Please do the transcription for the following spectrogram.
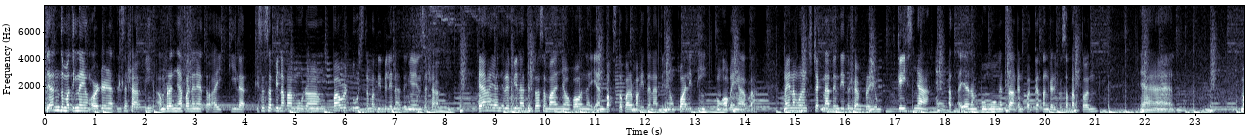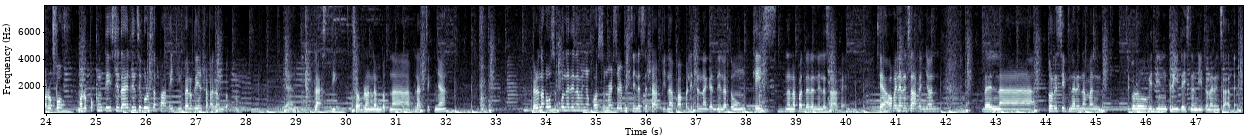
yan, dumating na yung order natin sa Shopee. Ang brand niya pala nito ay Kilat. Isa sa pinakamurang power tools na mabibili natin ngayon sa Shopee. Kaya ngayon, i-review natin to. Samahan nyo ako na i-unbox to para makita natin yung quality, kung okay nga ba. Ngayon, ang unang check natin dito, syempre, yung case niya. At ayan, ang bumungad sa akin pagkatanggal ko sa karton. Yan. Marupok. Marupok yung case niya dahil din siguro sa packaging. Pero ganyan siya kalambot. Oh. Yan. Plastic. Sobrang lambot na plastic niya. Pero nakausap ko na rin naman yung customer service nila sa Shopee na papalitan agad nila tong case na napadala nila sa akin. Kaya okay na rin sa akin yon Dahil na to receive na rin naman siguro within 3 days nandito na rin sa atin.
